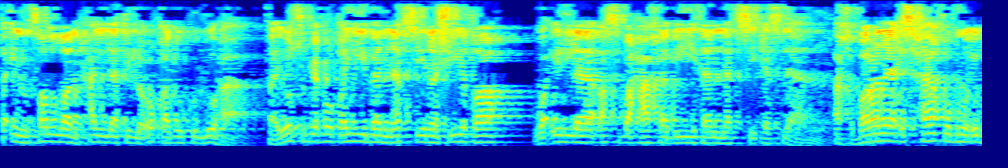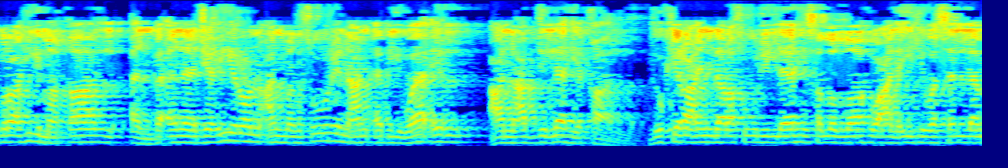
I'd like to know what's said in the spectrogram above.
فإن صلى انحلت العقد كلها فيصبح طيب النفس نشيطا وإلا أصبح خبيث النفس كسلان. أخبرنا إسحاق بن إبراهيم قال أنبأنا جرير عن منصور عن أبي وائل عن عبد الله قال ذكر عند رسول الله صلى الله عليه وسلم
